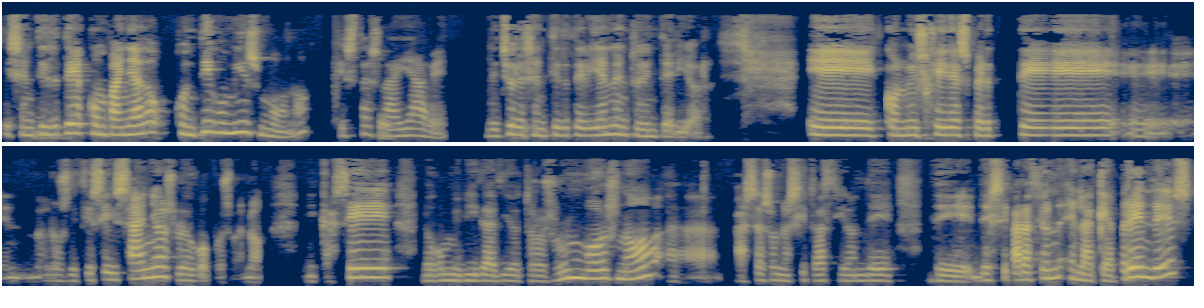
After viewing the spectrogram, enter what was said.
y sentirte acompañado contigo mismo, ¿no? Que esta es la llave, de hecho de sentirte bien en tu interior. Eh, con Luis Gay desperté eh, a los 16 años, luego pues bueno, me casé, luego mi vida dio otros rumbos, ¿no? Ah, pasas una situación de, separación en la que aprendes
